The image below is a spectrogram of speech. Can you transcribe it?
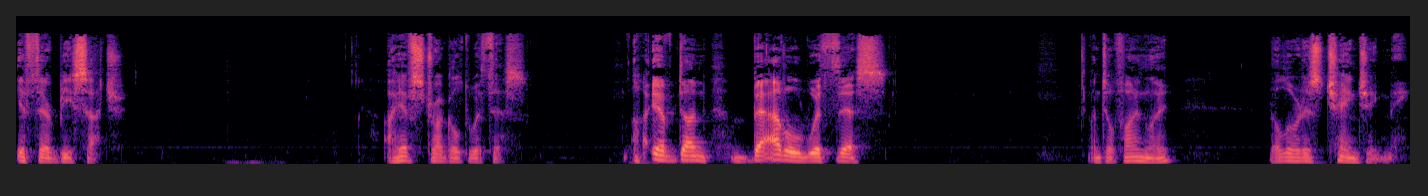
if there be such. I have struggled with this. I have done battle with this until finally the Lord is changing me.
